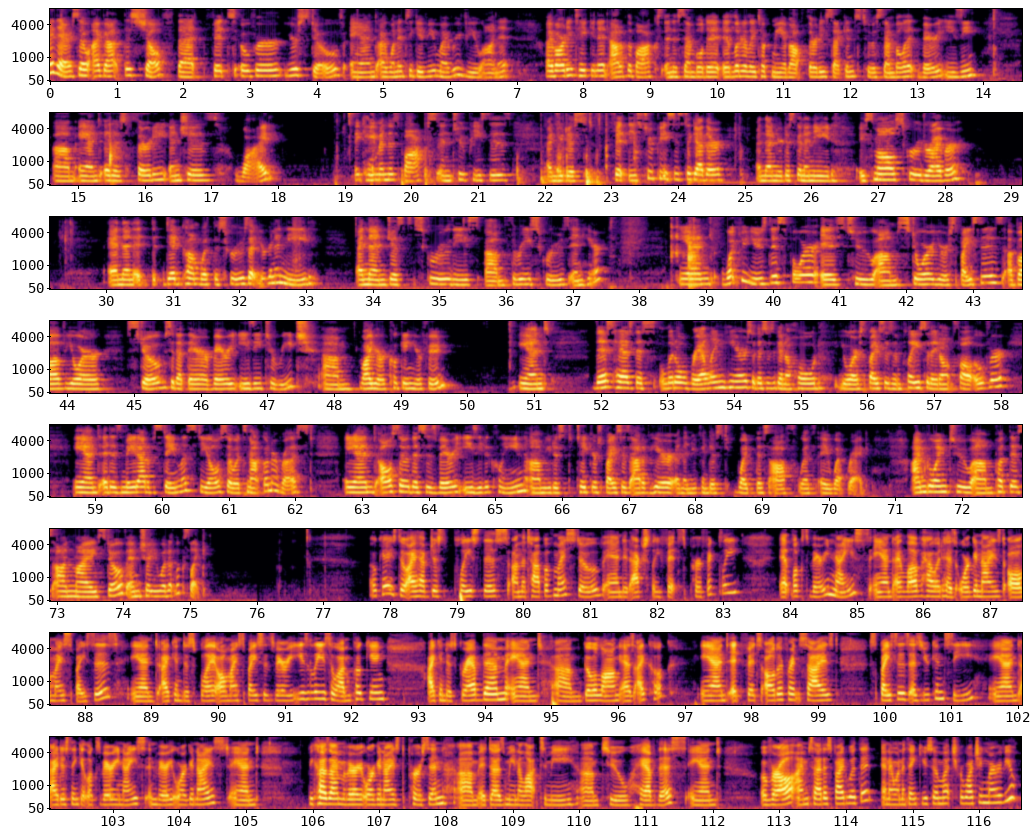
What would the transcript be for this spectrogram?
Hi there, so I got this shelf that fits over your stove and I wanted to give you my review on it. I've already taken it out of the box and assembled it. It literally took me about 30 seconds to assemble it, very easy. Um, and it is 30 inches wide. It came in this box in two pieces and you just fit these two pieces together and then you're just gonna need a small screwdriver and then it did come with the screws that you're gonna need and then just screw these um, three screws in here. And what you use this for is to um, store your spices above your stove so that they're very easy to reach um, while you're cooking your food. And this has this little railing here. So this is gonna hold your spices in place so they don't fall over. And it is made out of stainless steel, so it's not gonna rust. And also this is very easy to clean. Um, you just take your spices out of here and then you can just wipe this off with a wet rag. I'm going to um, put this on my stove and show you what it looks like. Okay, so I have just placed this on the top of my stove and it actually fits perfectly. It looks very nice and I love how it has organized all my spices and I can display all my spices very easily. So I'm cooking, I can just grab them and um, go along as I cook. And it fits all different sized spices as you can see. And I just think it looks very nice and very organized. And because I'm a very organized person, um, it does mean a lot to me um, to have this. And Overall, I'm satisfied with it, and I want to thank you so much for watching my review.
